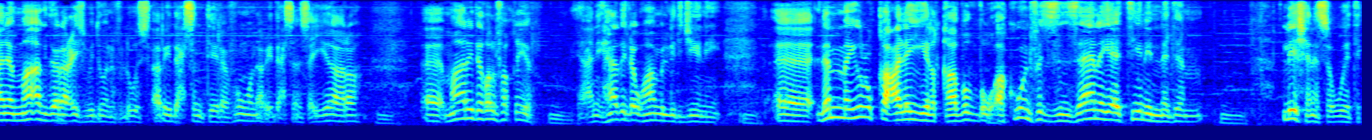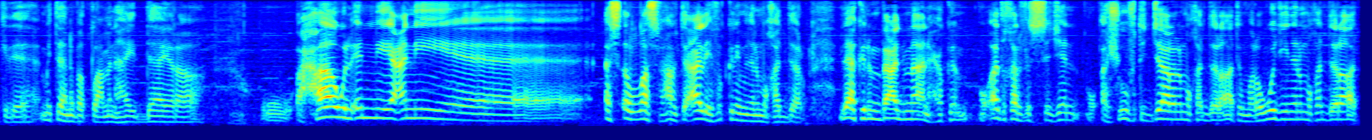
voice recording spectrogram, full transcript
أنا ما أقدر أعيش بدون فلوس. أريد أحسن تليفون أريد أحسن سيارة. آه ما أريد أظل فقير. يعني هذه الأوهام اللي تجيني. آه لما يلقى علي القبض وأكون في الزنزانة يأتيني الندم. ليش أنا سويت كذا؟ متى أنا بطلع من هاي الدائره وأحاول إني يعني آه، أسأل الله سبحانه وتعالى يفكني من المخدر. لكن من بعد ما انحكم وأدخل في السجن وأشوف تجار المخدرات ومروجين المخدرات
